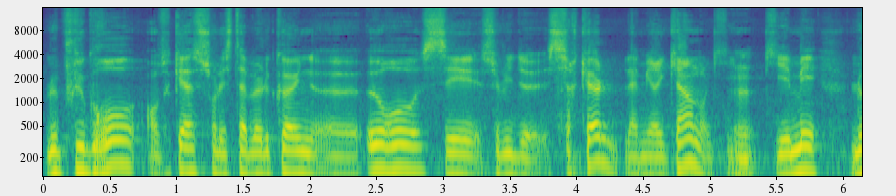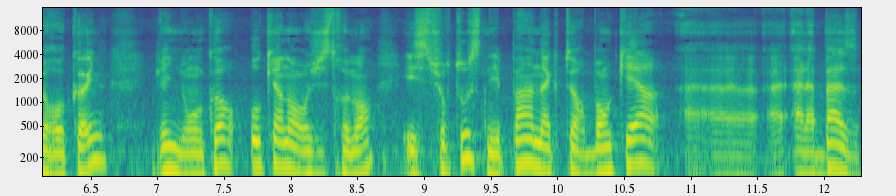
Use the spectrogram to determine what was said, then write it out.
Le plus gros, en tout cas sur les stablecoins euh, euros, c'est celui de Circle, l'américain, donc qui, mm. qui émet l'eurocoin. Eh bien, ils n'ont encore aucun enregistrement et surtout, ce n'est pas un acteur bancaire à, à, à la base.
